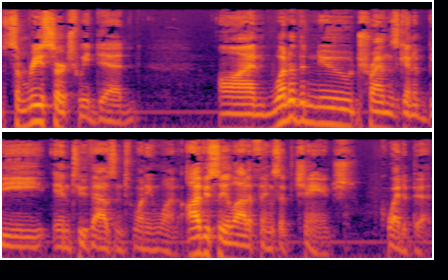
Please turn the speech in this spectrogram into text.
some research we did on what are the new trends going to be in 2021. Obviously, a lot of things have changed quite a bit.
